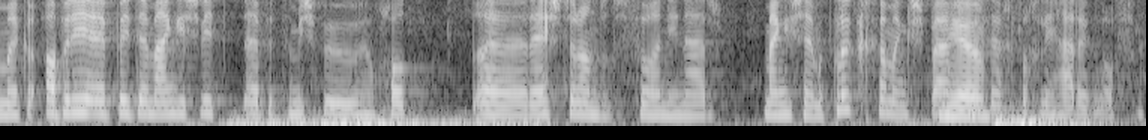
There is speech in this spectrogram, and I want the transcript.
mega, aber ich bin dann manchmal wie, eben zum Beispiel Hot, äh, Restaurant oder so, habe ich dann, manchmal haben wir Glück gehabt, manchmal später Ja. ja. so ein bisschen hergelaufen.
